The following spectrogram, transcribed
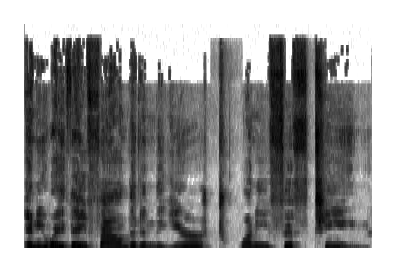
anyway, they found that in the year 2015,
